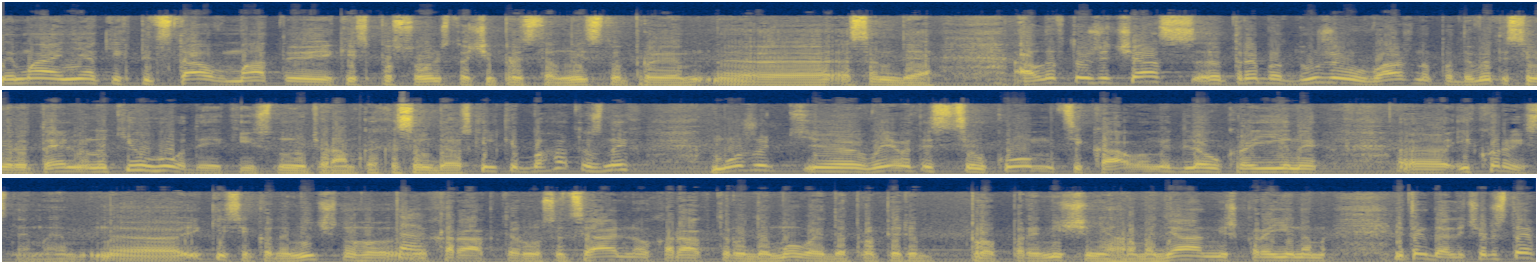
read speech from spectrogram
Немає ніяких підстав мати якесь посольство чи представництво при е, СНД. Але в той же час е, треба дуже уважно подивитися і ретельно на ті угоди, які існують в рамках СНД, оскільки багато з них можуть е, виявитися цілком цікавими для України е, і корисними, Е, якісь економічного Так. характеру, соціального характеру, де мова йде про про переміщення громадян між країнами і так далі. Через те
